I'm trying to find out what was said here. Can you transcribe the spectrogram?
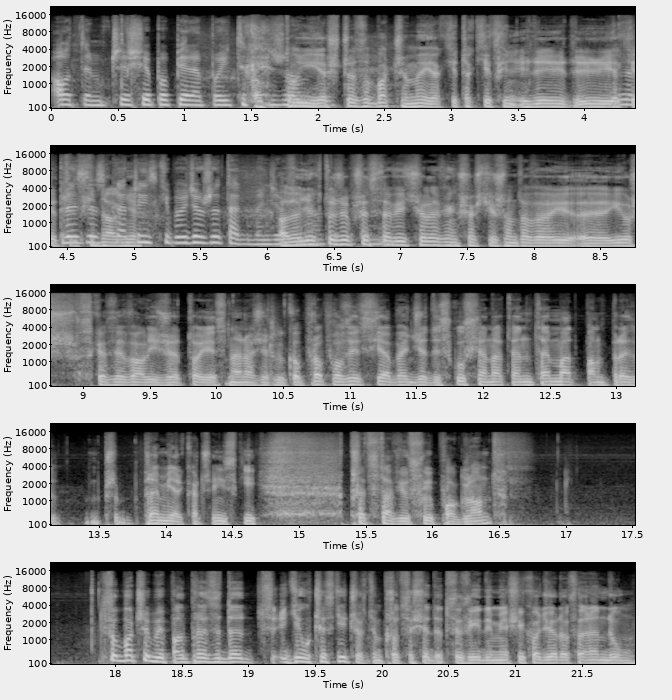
o tym, czy się popiera politykę to, rządu. To jeszcze zobaczymy, jakie takie jakie no, prezes finalnie... Kaczyński powiedział, że tak będzie. Ale niektórzy przedstawiciele większości rządowej już wskazywali, że to jest na razie tylko propozycja, będzie dyskusja na ten temat. Pan pre premier Kaczyński przedstawił swój pogląd. Zobaczymy, pan prezydent nie uczestniczy w tym procesie decyzyjnym, jeśli chodzi o referendum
